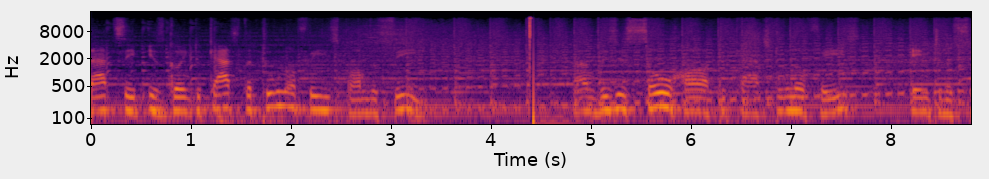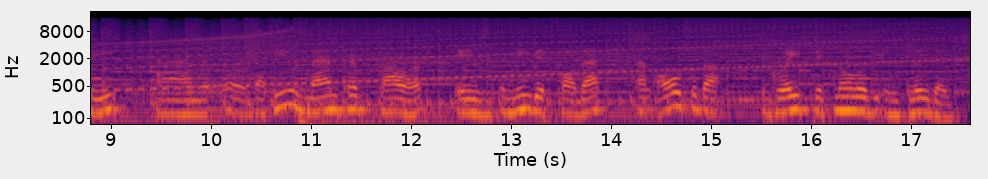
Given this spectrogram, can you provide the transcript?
That ship is going to catch the tuna fish from the sea. And this is so hard to catch tuna fish into the sea and uh, the huge manpower power is needed for that and also the great technology included.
